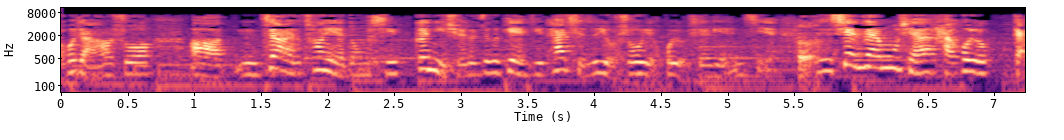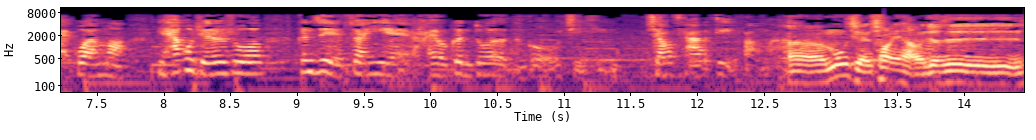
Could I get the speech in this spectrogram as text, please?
会讲到说啊，你这样一个创业的东西跟你学的这个电机，它其实有时候也会有些连接。你现在目前还会有改观吗？你还会觉得说跟自己的专业还有更多的能够进行交叉的地方吗？呃，目前创业好像就是。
